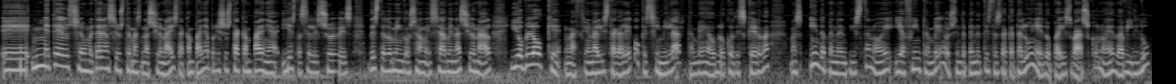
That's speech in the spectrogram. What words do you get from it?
eh, meteuse ou meteranse os temas nacionais da campaña, por iso esta campaña e estas elexoes deste domingo xa un exame nacional e o bloque nacionalista galego, que é similar tamén ao bloco de esquerda, mas independentista, non é? E afín tamén os independentistas da Cataluña e do País Vasco, non é? Da Bildu,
